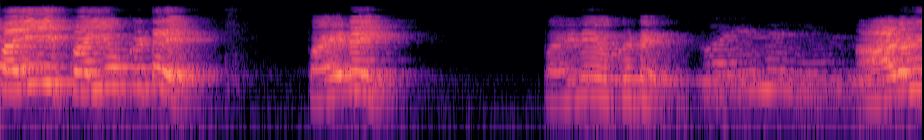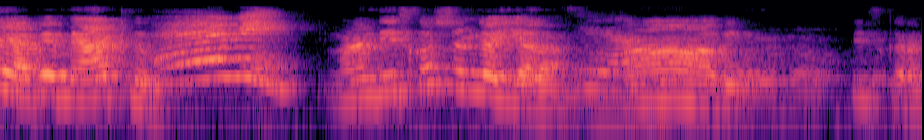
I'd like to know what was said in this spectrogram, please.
పై పై ఒకటే. పైన పైన ఒకటే. ఆడవి అవే మ్యాట్లు. మనం తీసుకొచ్చాం కదా ఇవాళ ఆ, అవి. తీసుకురా.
